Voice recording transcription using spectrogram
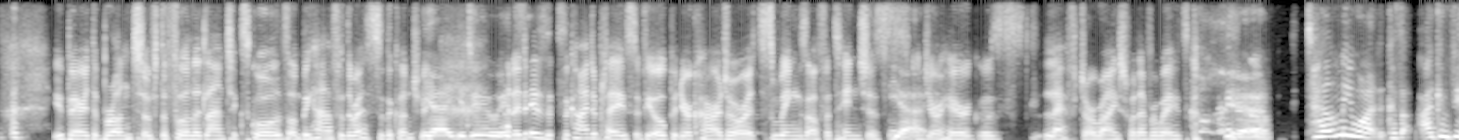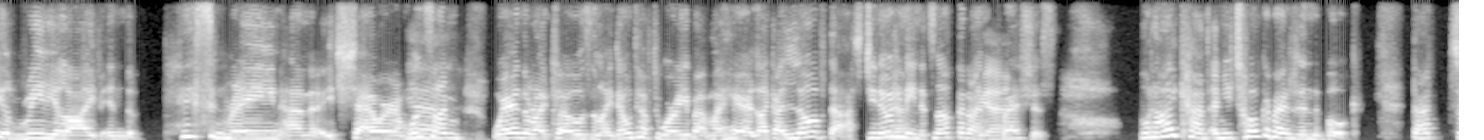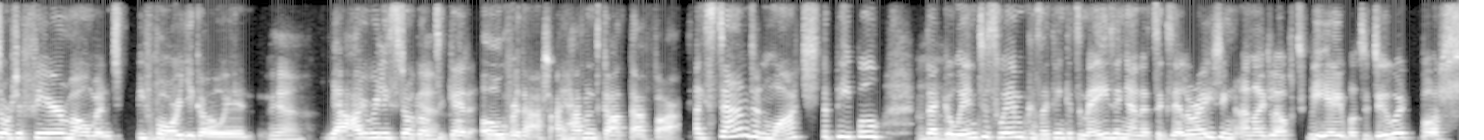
you bear the brunt of the full Atlantic squalls on behalf of the rest of the country. Yeah, you do. And It's- it is, it's the kind of place if you open your car door, it swings off its hinges Yeah. and your hair goes left or right, whatever way it's going. Yeah. Tell me what, because I can feel really alive in the piss and rain and each shower. And once I'm wearing the right clothes and I don't have to worry about my hair, like I love that. Do you know what I mean? It's not that I'm Yeah. precious, but I can't. And you talk about it in the book that sort of fear moment before Mm-hmm. you go in. Yeah. Yeah, I really struggle Yeah. to get over that. I haven't got that far. I stand and watch the people that Mhm. go in to swim because I think it's amazing and it's exhilarating and I'd love to be able to do it. But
